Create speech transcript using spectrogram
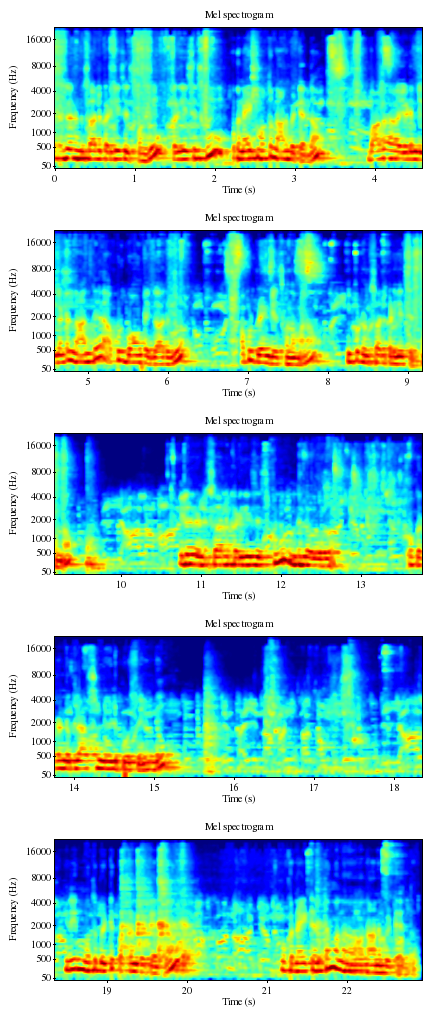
చక్కగా రెండు సార్లు కడిగేసేసుకోండి. కడిగేసేసుకొని ఒక నైట్ మొత్తం నానబెట్టేద్దాం. బాగా ఏడెనిమిది గంటలు నానితే అప్పుడు బాగుంటాయి గారెలు. అప్పుడు గ్రైండ్ చేసుకుందాం మనం. ఇప్పుడు రెండు సార్లు కడిగేసేసుకుందాం. ఇలా రెండు సార్లు కడిగేసేసుకుని ఇందులో ఒక రెండు గ్లాసులు నీళ్ళు పోసేయండి. ఇది మూత పెట్టి పక్కన పెట్టేద్దాం. ఒక నైట్ అంతా మనం నానబెట్టేద్దాం.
